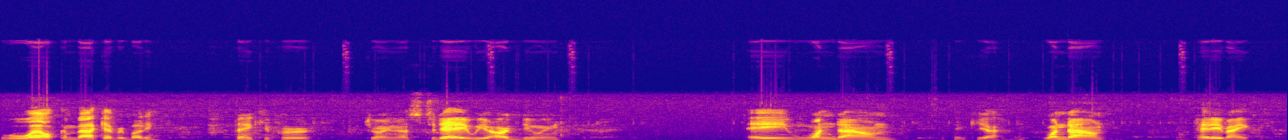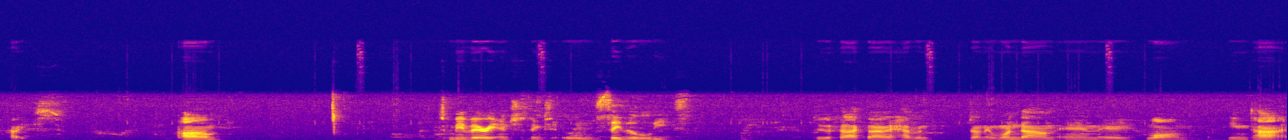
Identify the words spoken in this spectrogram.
Welcome back, everybody. Thank you for joining us. Today we are doing a one down, I think, yeah, one down payday bank heist. Um, it's gonna be very interesting to say the least, to the fact that I haven't done a one down in a long time.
